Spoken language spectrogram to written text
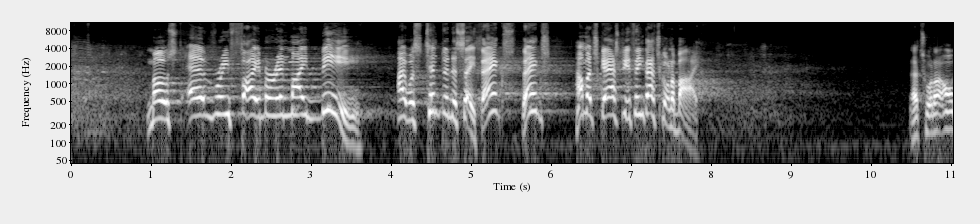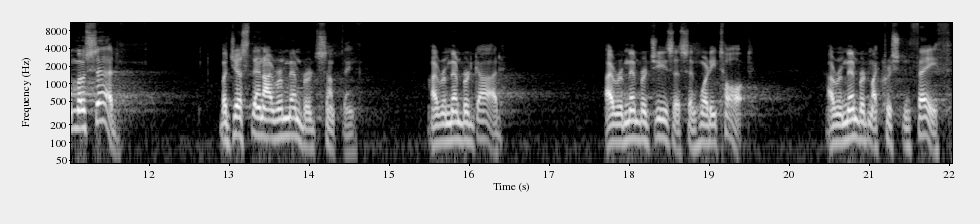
Most every fiber in my being. I was tempted to say, Thanks, thanks. How much gas do you think that's going to buy? That's what I almost said. But just then I remembered something. I remembered God. I remembered Jesus and what he taught. I remembered my Christian faith.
